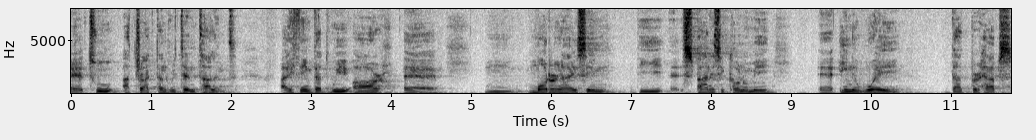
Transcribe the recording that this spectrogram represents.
uh, to attract and retain talent, I think that we are uh, modernizing the uh, Spanish economy uh, in a way that perhaps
